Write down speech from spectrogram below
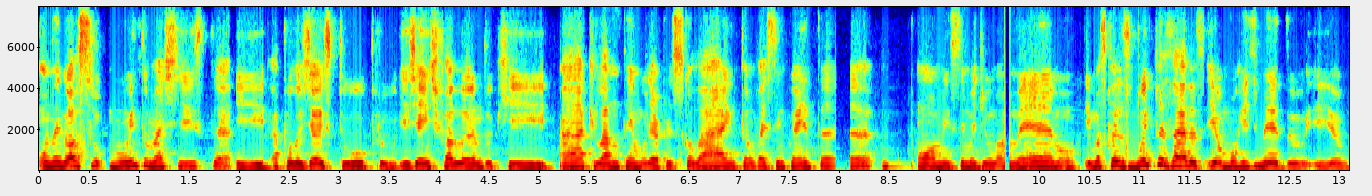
Um negócio muito machista e apologia ao estupro, e gente falando que, ah, que lá não tem mulher para escolar, então vai 50 homem em cima de uma mesmo, e umas coisas muito pesadas, e eu morri de medo, e eu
